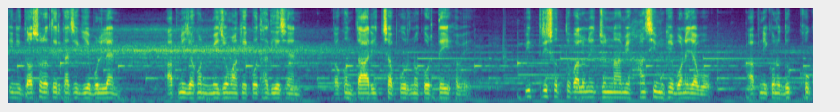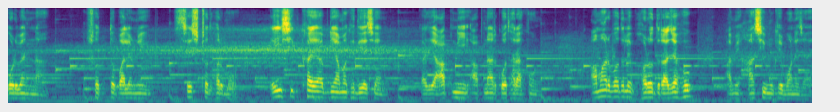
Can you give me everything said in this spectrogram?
তিনি দশরথের কাছে গিয়ে বললেন, আপনি যখন মেজমাকে কথা দিয়েছেন তখন তার ইচ্ছা পূর্ণ করতেই হবে। পিতৃসত্য পালনের জন্য আমি হাসি মুখে বনে যাব। আপনি কোনো দুঃখ করবেন না। সত্য পালনই শ্রেষ্ঠ ধর্ম। এই শিক্ষায় আপনি আমাকে দিয়েছেন। কাজে আপনি আপনার কথা রাখুন। আমার বদলে ভরত রাজা হোক, আমি হাসি মুখে বনে যাই।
